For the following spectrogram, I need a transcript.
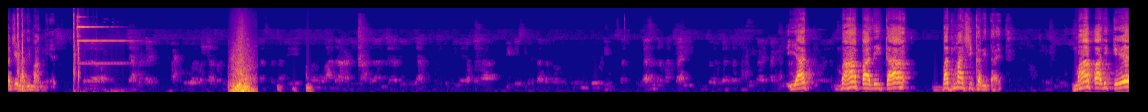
अशी माझी मागणी आहे. यात महापालिका बदमाशी करीत आहेत. महापालिके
